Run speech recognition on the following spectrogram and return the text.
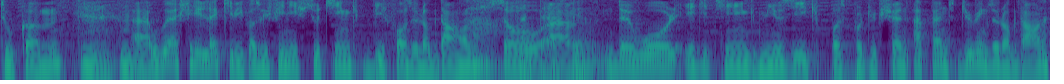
to come. Mm, Uh, we were actually lucky because we finished shooting before the lockdown. so um, the whole editing, music, post production happened during the lockdown,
